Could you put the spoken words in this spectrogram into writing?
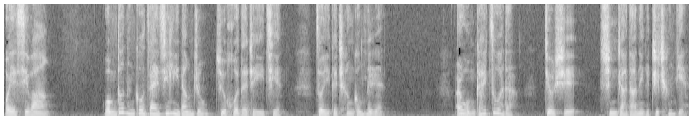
我也希望我们都能够在经历当中去获得这一切，做一个成功的人。而我们该做的就是寻找到那个支撑点，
